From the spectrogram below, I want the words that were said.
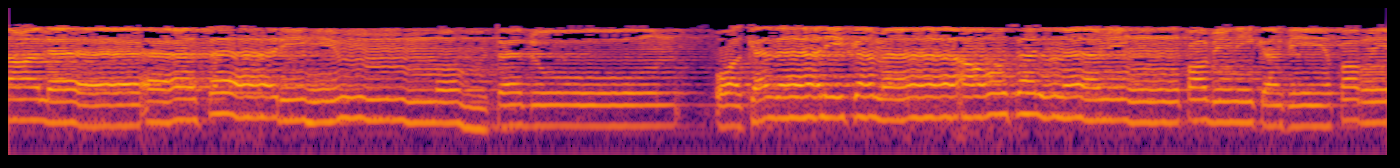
على آثارهم مهتدون وكذلك ما أرسلنا من قبلك في قرية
